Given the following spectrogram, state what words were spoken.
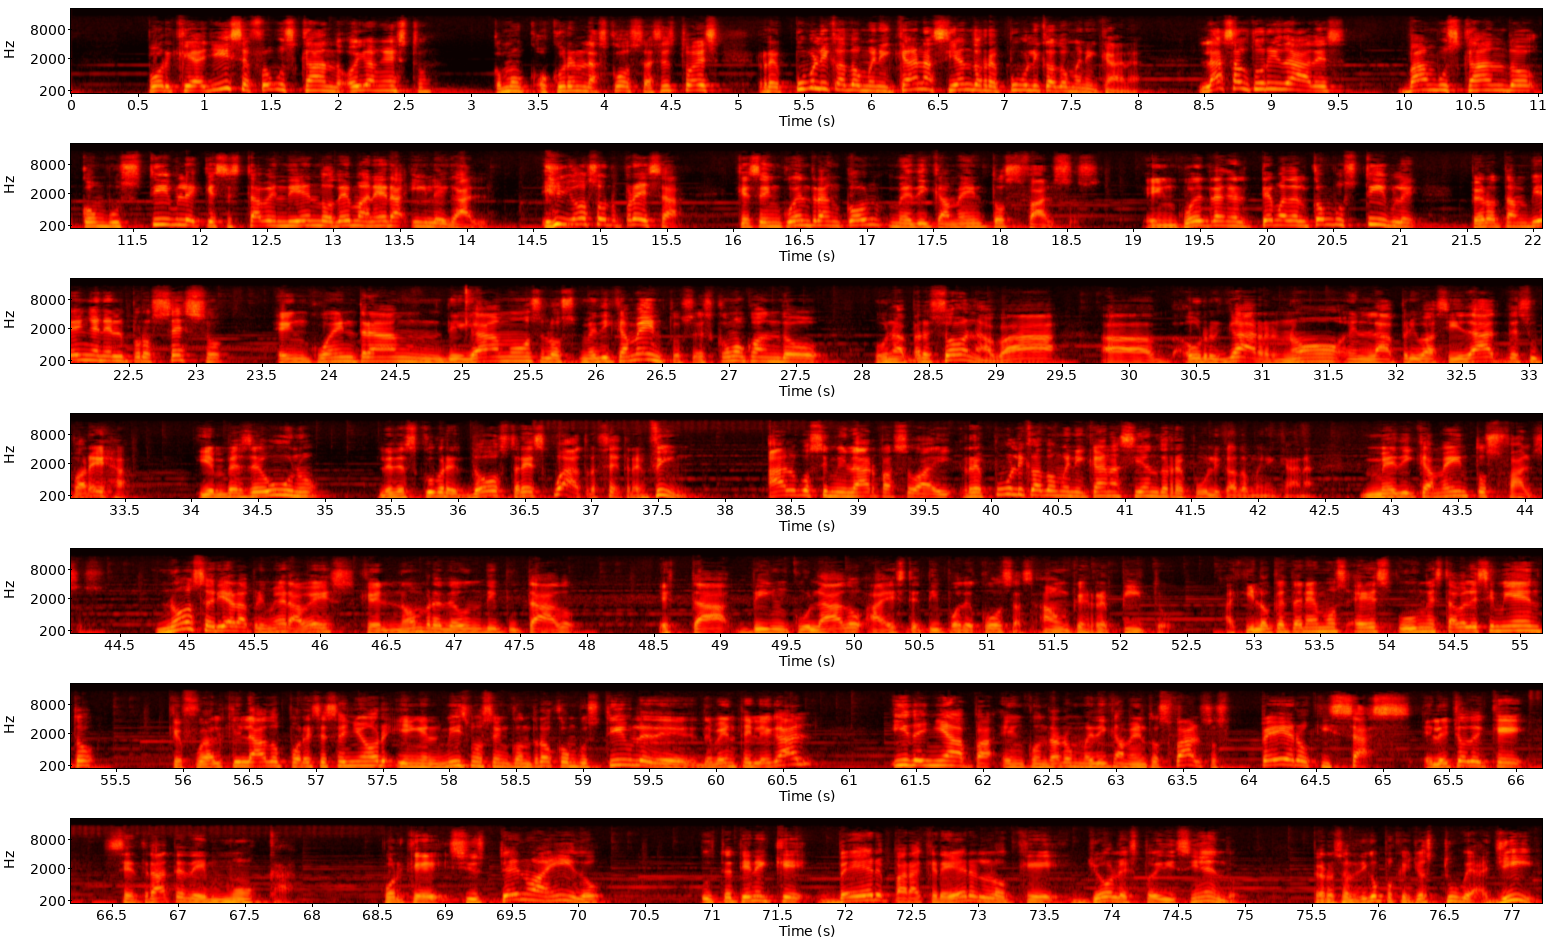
Porque allí se fue buscando, oigan esto, cómo ocurren las cosas. Esto es República Dominicana siendo República Dominicana. Las autoridades van buscando combustible que se está vendiendo de manera ilegal. Y oh sorpresa, que se encuentran con medicamentos falsos. Encuentran el tema del combustible, pero también en el proceso encuentran, digamos, los medicamentos. Es como cuando una persona va a hurgar ¿no? en la privacidad de su pareja y en vez de uno le descubre dos, tres, cuatro, etcétera. En fin, algo similar pasó ahí. República Dominicana siendo República Dominicana. Medicamentos falsos. No sería la primera vez que el nombre de un diputado está vinculado a este tipo de cosas, aunque repito, aquí lo que tenemos es un establecimiento que fue alquilado por ese señor y en el mismo se encontró combustible de, venta ilegal y de ñapa encontraron medicamentos falsos. Pero quizás el hecho de que se trate de moca, porque si usted no ha ido, usted tiene que ver para creer lo que yo le estoy diciendo. Pero se lo digo porque yo estuve allí.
